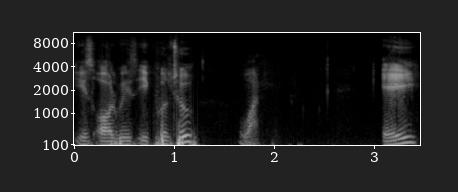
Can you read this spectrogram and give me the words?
is always equal to 1. A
